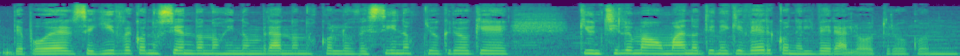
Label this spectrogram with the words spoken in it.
de poder seguir reconociéndonos y nombrándonos con los vecinos. Yo creo que, que un Chile más humano tiene que ver con el ver al otro, con,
